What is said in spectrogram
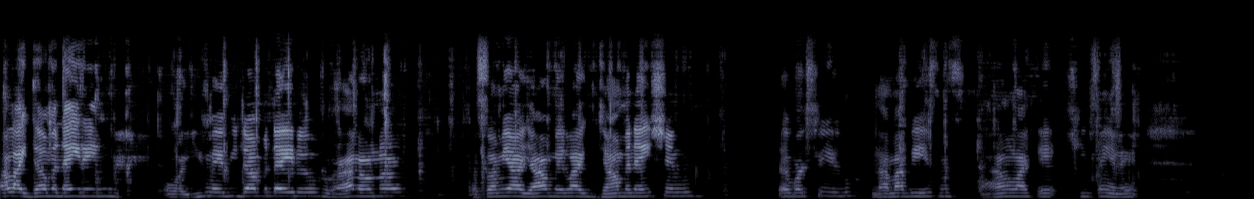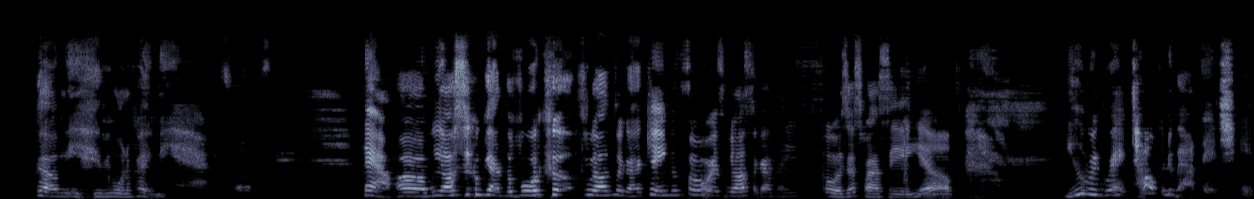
I like dominating, or you may be dominative, or I don't know. Or some y'all, y'all may like domination. That works for you. Not my business. I don't like that. Keep saying that. Call me if you want to pay me. Now, uh, we also got the four cups. We also got King of Swords. We also got the Ace of Swords. That's why I said, yep you regret talking about that shit.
